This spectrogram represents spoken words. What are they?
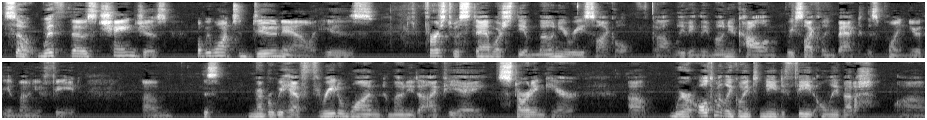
So with those changes, what we want to do now is first to establish the ammonia recycle, uh, leaving the ammonia column recycling back to this point near the ammonia feed. Um, this remember we have 3 to 1 ammonia to IPA starting here. Uh, we're ultimately going to need to feed only about a uh,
